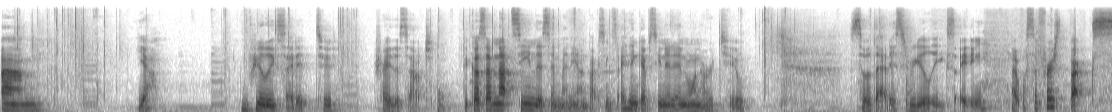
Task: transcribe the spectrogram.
Um, yeah, really excited to try this out because I've not seen this in many unboxings. I think I've seen it in one or two. So that is really exciting. That was the first box.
